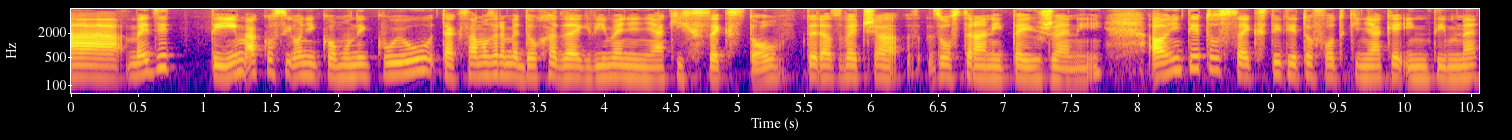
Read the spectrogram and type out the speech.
A medzi tým, ako si oni komunikujú, tak samozrejme dochádza aj k výmene nejakých sextov, teraz väčšia zo strany tej ženy. A oni tieto sexty, tieto fotky nejaké intimné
